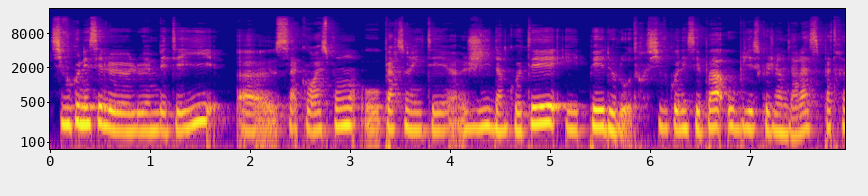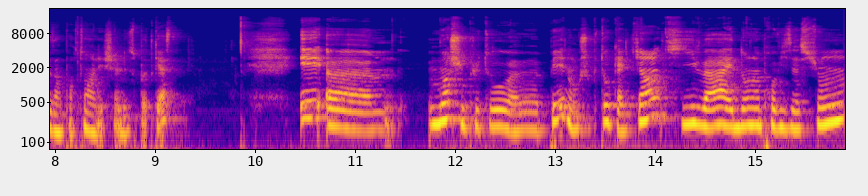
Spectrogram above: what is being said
Si vous connaissez le, MBTI, euh, ça correspond aux personnalités euh, J d'un côté et P de l'autre. Si vous connaissez pas, oubliez ce que je viens de dire là, c'est pas très important à l'échelle de ce podcast. Et euh, moi, je suis plutôt P, donc je suis plutôt quelqu'un qui va être dans l'improvisation,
